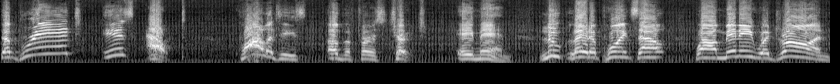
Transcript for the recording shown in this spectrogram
The bridge is out. Qualities of the first church. Amen. Luke later points out while many were drawn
